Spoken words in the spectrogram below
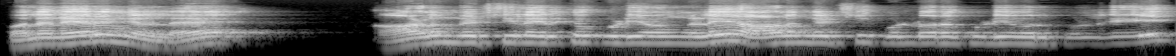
பல நேரங்கள்ல ஆளுங்கட்சியில இருக்கக்கூடியவங்களே ஆளுங்கட்சி கொண்டு வரக்கூடிய ஒரு கொள்கையை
